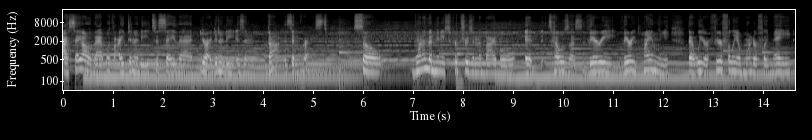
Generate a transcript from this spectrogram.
i say all that with identity to say that your identity is in god it's in christ so one of the many scriptures in the Bible, it tells us very, very plainly that we are fearfully and wonderfully made.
